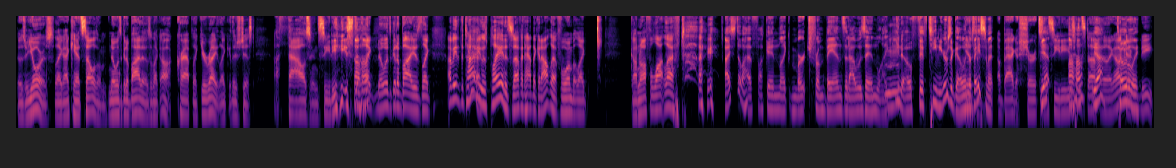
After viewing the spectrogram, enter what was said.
those are yours. Like, I can't sell them. No one's gonna buy those. I'm like, "Oh crap!" Like you're right. Like there's just a thousand CDs that Uh-huh. like no one's gonna buy. Is like, I mean, at the time Yeah. he was playing and stuff, it had like an outlet for him, but like. Got an awful lot left. I still have fucking like merch from bands that I was in like, Mhm. you know, 15 years ago in Yeah, the just a- basement. a bag of shirts Yep. and CDs Uh-huh. and stuff. Yeah, like, okay, totally. neat.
